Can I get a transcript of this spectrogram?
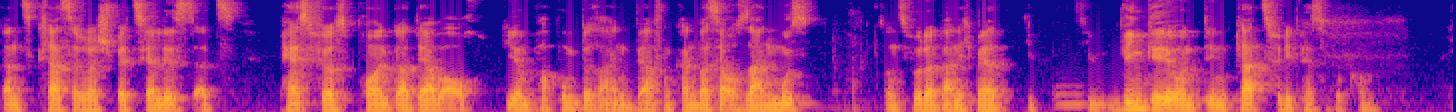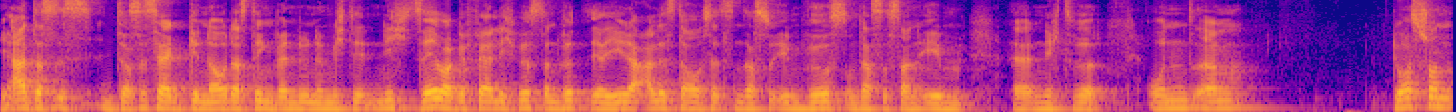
ganz klassischer Spezialist als Pass First Point Guard, der aber auch hier ein paar Punkte reinwerfen kann, was ja auch sein muss. Sonst würde er gar nicht mehr die, die Winkel und den Platz für die Pässe bekommen. Ja, das ist, das ist ja genau das Ding. Wenn du nämlich nicht selber gefährlich wirst, dann wird ja jeder alles darauf setzen, dass du eben wirst und dass es dann eben äh, nichts wird. Und ähm, du hast schon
